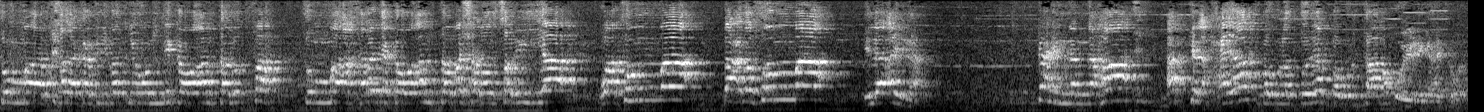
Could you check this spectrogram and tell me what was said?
ثم أدخلك في بطن أمك وأنت نطفة ثم أخرجك وأنت بشرا سويا وثم بعد ثم إلى أين؟ كهن النهار أكل الحياة بقول الدنيا بقول تامك ويرجع يتوه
